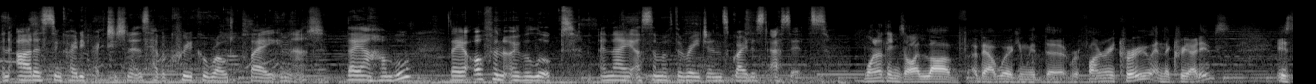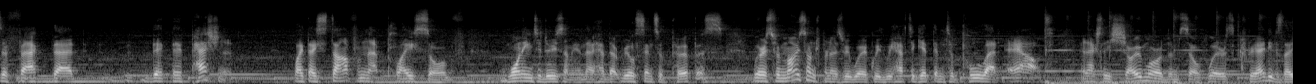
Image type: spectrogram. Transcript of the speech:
and artists and creative practitioners have a critical role to play in that. They are humble, they are often overlooked, and they are some of the region's greatest assets. One of the things I love about working with the refinery crew and the creatives is the fact that they're, passionate. Like they start from that place of wanting to do something and they have that real sense of purpose. Whereas for most entrepreneurs we work with, we have to get them to pull that out and actually show more of themselves. Whereas creatives, they,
